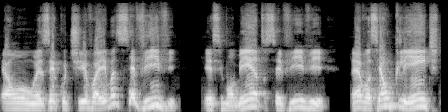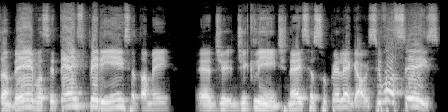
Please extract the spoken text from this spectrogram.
é um executivo aí, mas você vive esse momento, você vive, né? Você é um cliente também, você tem a experiência também é, de, de cliente, né? Isso é super legal. E se vocês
